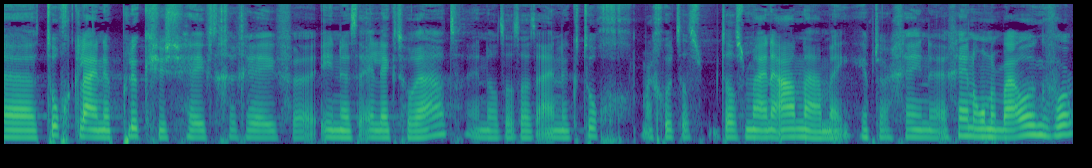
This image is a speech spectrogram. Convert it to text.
uh, toch kleine plukjes heeft gegeven in het electoraat. En dat dat uiteindelijk toch. Maar goed, dat is, dat is mijn aanname. Ik heb daar geen, uh, geen onderbouwing voor.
